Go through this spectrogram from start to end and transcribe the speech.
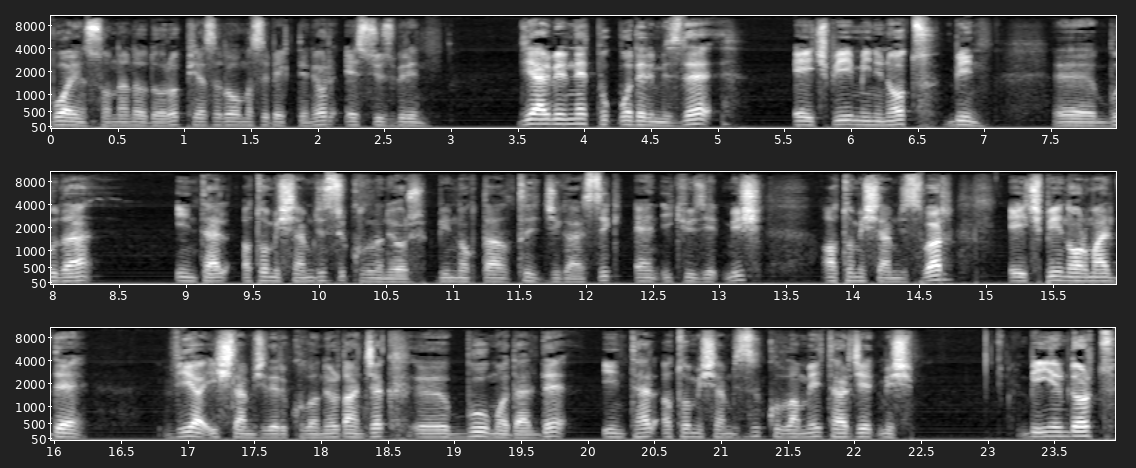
bu ayın sonlarına doğru piyasada olması bekleniyor S101'in. Diğer bir netbook modelimiz de HP Mini Note 1000. Ee, bu da Intel Atom işlemcisi kullanıyor. 1.6 GHz'lik N270 Atom işlemcisi var. HP normalde VIA işlemcileri kullanıyordu ancak e, bu modelde Intel Atom işlemcisini kullanmayı tercih etmiş. 1024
